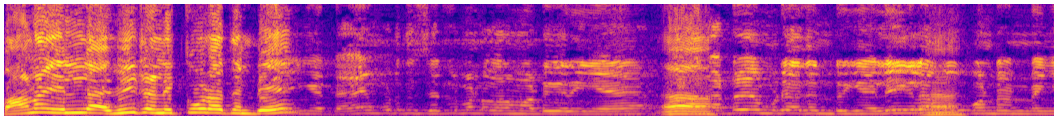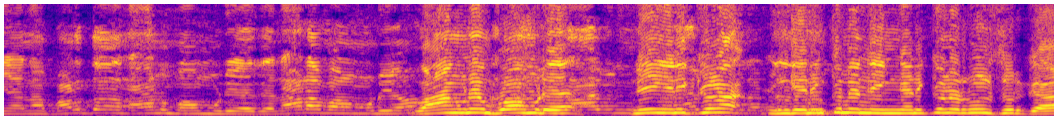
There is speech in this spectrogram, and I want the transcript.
பணம் இல்ல வீட்டுல நிக்க கூடாது தம்பி. நீங்க டைம் கொடுத்து செட்டில்மெண்ட் வர மாட்டேங்கிறீங்க. கட்டவே முடியாதுன்றீங்க. லீகலா மூவ் பண்றேன்றீங்க. நான் பணத்தை நானும் போக முடியாது. நானா போக முடியும்? வாங்க முடியும் போக முடியாது. நீங்க நிக்கணும் இங்க நிக்கணும் நீங்க நிக்கணும் ரூல்ஸ் இருக்கா?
